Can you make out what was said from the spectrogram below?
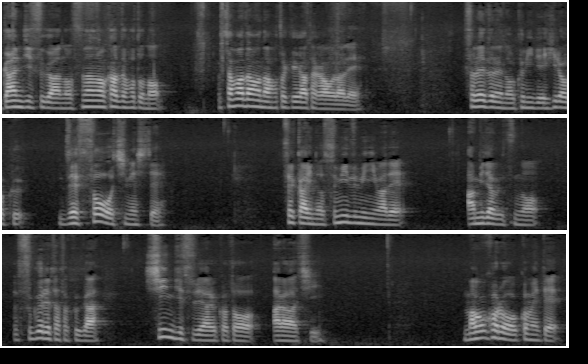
ガンジス川の砂の数ほどのさまざまな仏方がおられそれぞれの国で広く絶相を示して世界の隅々にまで阿弥陀仏の優れた徳が真実であることを表し真心を込めて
